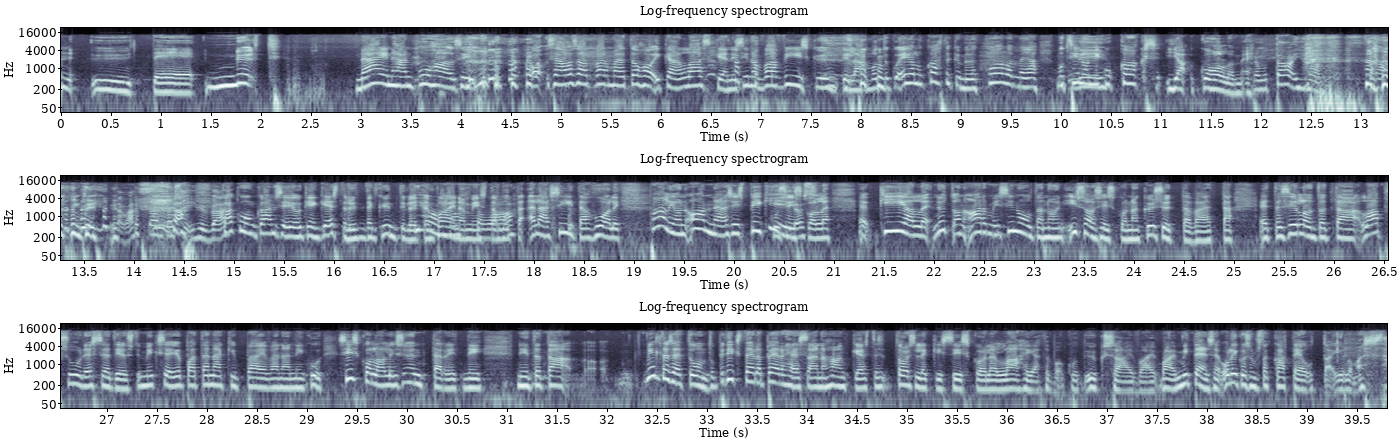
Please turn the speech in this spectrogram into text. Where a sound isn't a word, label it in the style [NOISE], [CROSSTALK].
NYT nyt! Näin hän puhalsi. O, sä osaat varmaan jo tohon ikään laskea, niin siinä on vain viisi kynttilää, mutta kun ei ollut 23, mutta siinä niin. on niinku kaksi ja kolme. No mutta tää on ihan, on, riittävä. Tää on tosi hyvä. Kakun kansi ei oikein kestänyt niitä kynttilöiden Ihan painamista, mahtavaa. mutta älä siitä huoli. Paljon onnea siis pikkusiskolle. Kiialle, nyt on Armi sinulta noin isosiskona kysyttävä, että, että silloin tota lapsuudessa ja tietysti miksei jopa tänäkin päivänä, niin kun siskolla oli synttärit, niin, niin tota, miltä se tuntui? Pitikö teillä perheessä aina hankkia sitten toisillekin siskoille lahjat, kun yksi sai vai, vai miten se, oliko semmoista kateutta ilmassa?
